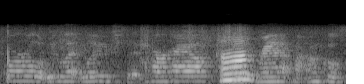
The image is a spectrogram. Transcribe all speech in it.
squirrel that we let loose at her house. Uh-huh. That ran up my uncle's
